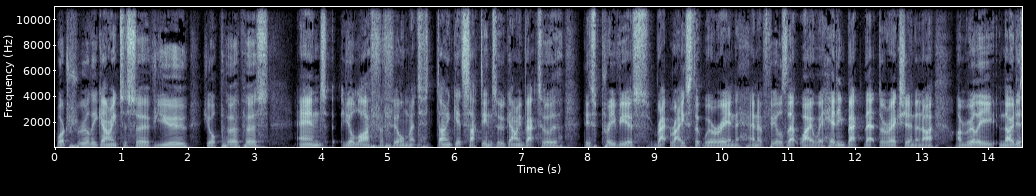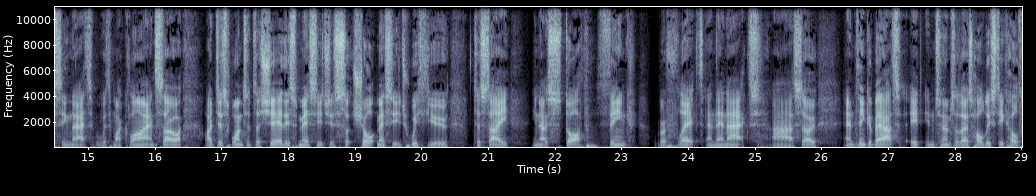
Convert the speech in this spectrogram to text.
what's really going to serve you, your purpose, and your life fulfillment. Don't get sucked into going back to this previous rat race that we were in. And it feels that way. We're heading back that direction. And I, I'm really noticing that with my clients. So I just wanted to share this message, this short message with you to say, you know, stop, think, reflect, and then act. Uh, so, and think about it in terms of those holistic health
